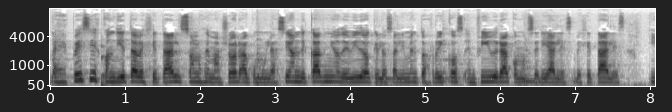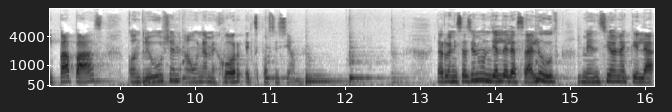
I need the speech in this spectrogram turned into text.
Las especies con dieta vegetal son los de mayor acumulación de cadmio debido a que los alimentos ricos en fibra como cereales, vegetales y papas contribuyen a una mejor exposición. La Organización Mundial de la Salud menciona que la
